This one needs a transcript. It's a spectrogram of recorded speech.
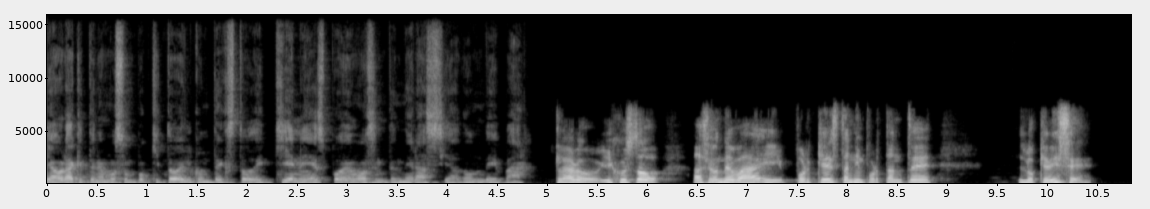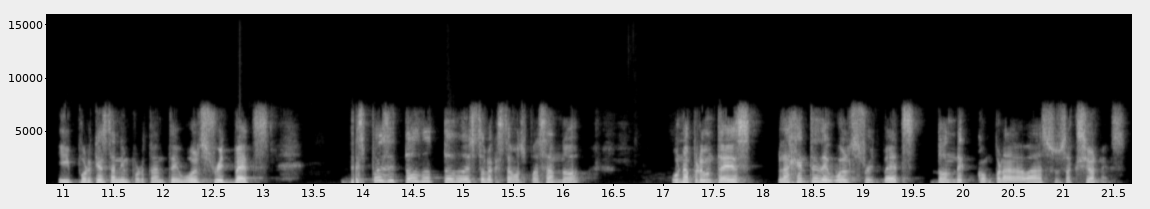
y ahora que tenemos un poquito el contexto de quién es, podemos entender hacia dónde va. Claro, y justo hacia dónde va y por qué es tan importante lo que dice y por qué es tan importante Wall Street Bets. Después de todo, todo esto lo que estamos pasando, una pregunta es, la gente de Wall Street Bets, ¿dónde compraba sus acciones?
